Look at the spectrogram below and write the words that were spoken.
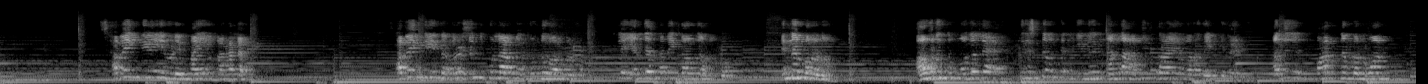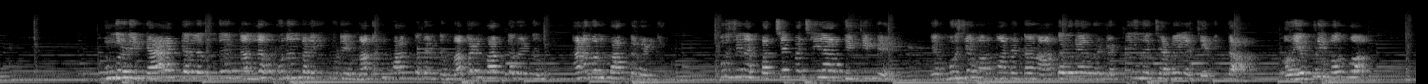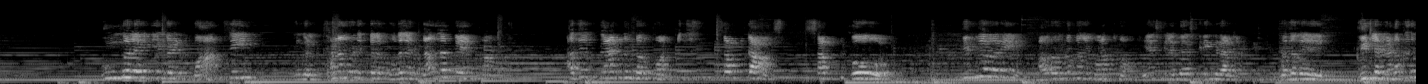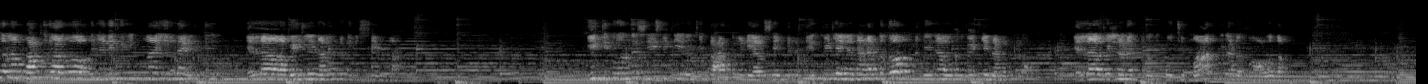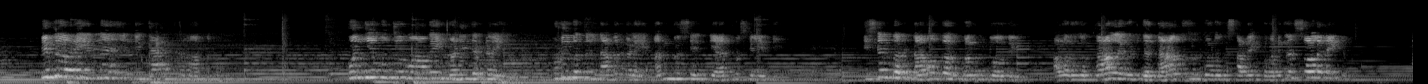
சபைக்கு என்னுடைய பையன் வரல சபைக்கு இந்த வருஷத்துக்குள்ள அவனை கொண்டு வரணும் இல்ல எந்த சபைக்காவது அனுப்பும் என்ன பண்ணணும்? அவனுக்கு முதல்ல கிறிஸ்தவத்தின் மீது நல்ல அபிப்பிராயம் வர வைக்க வேண்டும். அது பார்ட் நம்பர் ஒன் உங்களுடைய கேரக்டர்ல இருந்து நல்ல குணங்களை உங்களுடைய மகன் பார்க்க வேண்டும் மகள் பார்க்க வேண்டும் கணவன் பார்க்க வேண்டும். புருஷனை பச்சை பச்சையா திட்டிட்டு என் புருஷன் வரமாட்டேன்டான் ஆண்டவரே அவர் கட்டின சபையில ஜெபித்தா அவன் எப்படி வருவான்? உங்களை நீங்கள் மாற்றி உங்கள் கணவனுக்கு முதல்ல நல்ல பெயர் அது plan number one sub tasks sub goal February அவர் வந்து கொஞ்சம் மாற்றணும். ஏன் சில பேர் சிரிக்கிறாங்க முதல்ல வீட்டுல நடக்கிறதெல்லாம் பாக்குறாரோ அப்படின்னு நினைக்கிறீங்களா? இல்ல. எல்லா வீட்லயும் நடக்குது. வீட்டுக்கு வந்து சிசிடிவி வச்சு பார்க்க வேண்டிய அவசியம் இருக்கு எங்க வீட்டுல என்ன நடக்குதோ அது என்ன உங்க வீட்லயும் நடக்கலாம் எல்லா வீட்லயும் நடக்கிறது கொஞ்சம் மாற்றி நடக்கும் அவ்வளவுதான். பிப்ரவரி என்ன என்னுடைய கேரக்டர் மாற்றணும் கொஞ்சம் கொஞ்சமாக மனிதர்களை குடும்பத்தில் நபர்களை அன்பு செலுத்தி அன்பு செலுத்தி டிசம்பர் நவம்பர் வரும்போது அவர்கள் உங்க காலில் விழுந்த நாங்கள் கொடுங்க சபைக்கு வருகிற சொல்ல வேண்டும்.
